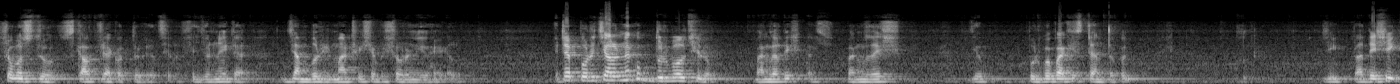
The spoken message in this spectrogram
সমস্ত স্কাউটরা একত্র হয়েছিল। সেই জন্য এটা জাম্বুরির মাঠ হিসেবে স্মরণীয় হয়ে গেল। এটার পরিচালনা খুব দুর্বল ছিল। বাংলাদেশ বাংলাদেশ যে পূর্ব পাকিস্তান তখন, যে প্রাদেশিক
